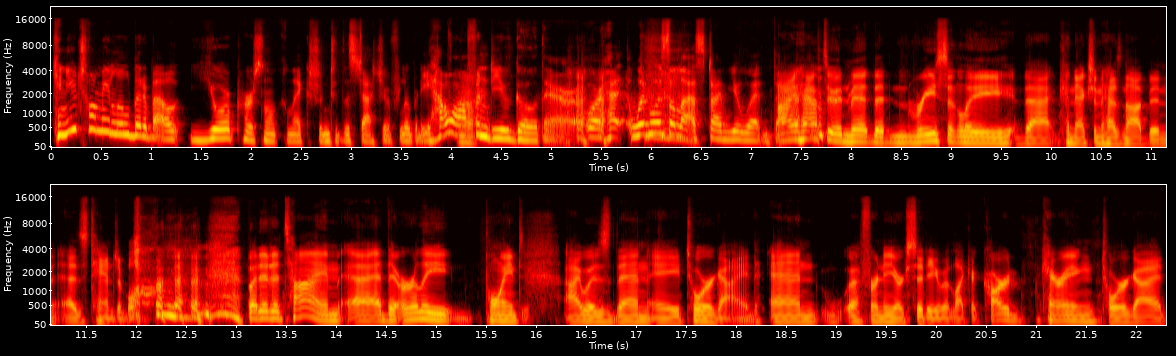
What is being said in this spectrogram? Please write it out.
Can you tell me a little bit about your personal connection to the Statue of Liberty? How uh, often uh, do you go there? Or ha- when was the last time you went there? I have to admit that recently that connection has not been as tangible. but at a time, uh, at the early point, I was then a tour guide and uh, for New York City with like a card carrying tour guide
